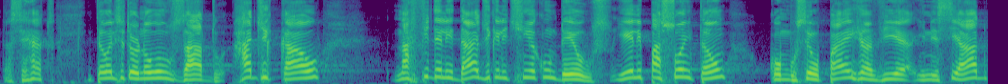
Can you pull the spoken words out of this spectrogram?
Tá certo? Então ele se tornou ousado, radical na fidelidade que ele tinha com Deus. E ele passou então, como seu pai já havia iniciado,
